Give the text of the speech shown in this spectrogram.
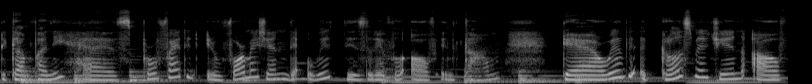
The company has provided information that with this level of income, there will be a gross margin of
